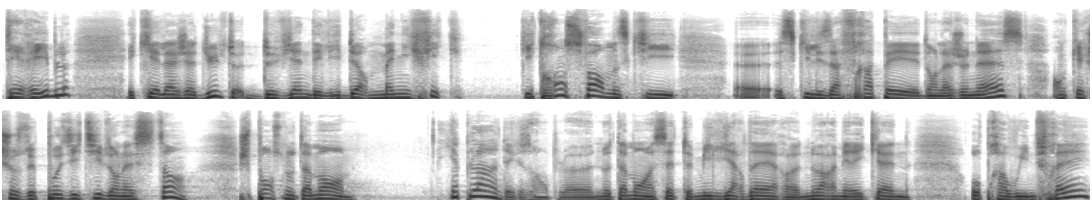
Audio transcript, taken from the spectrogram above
terrible, et qui à l'âge adulte deviennent des leaders magnifiques qui transforment ce qui, euh, ce qui les a frappés dans la jeunesse en quelque chose de positif dans l'instant. Je pense notamment il y a plein d'exemples, euh, notamment à cette milliardaire noire américaine Oprah Winfrey,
